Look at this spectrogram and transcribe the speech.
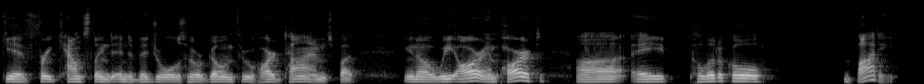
give free counseling to individuals who are going through hard times, but you know we are in part uh, a political body.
